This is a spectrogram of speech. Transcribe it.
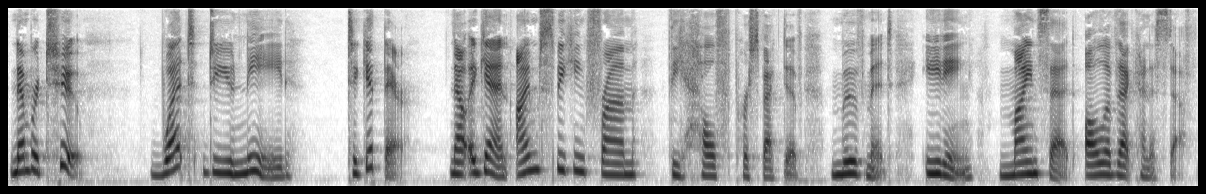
Number two, what do you need to get there? Now, again, I'm speaking from the health perspective, movement, eating, mindset, all of that kind of stuff.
